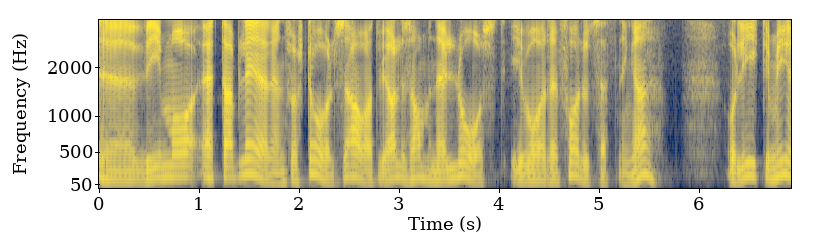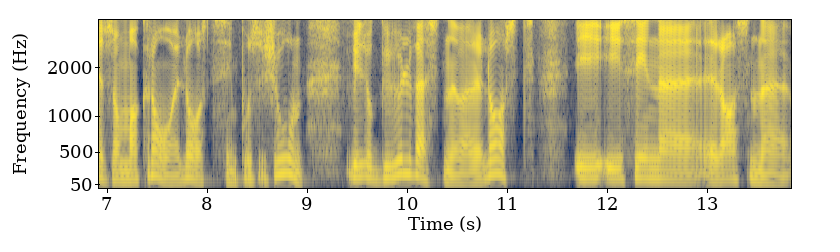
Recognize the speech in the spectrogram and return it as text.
eh, vi må etablere en forståelse av at vi alle sammen er låst i våre forutsetninger. Og like mye som Macron er låst i sin posisjon, vil jo gulvestene være låst i, i sine rasende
